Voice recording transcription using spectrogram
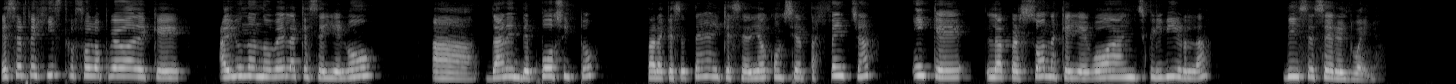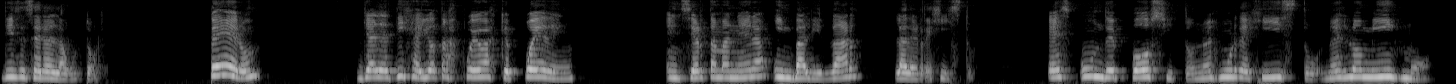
Ese registro solo prueba de que hay una novela que se llegó a dar en depósito para que se tenga y que se dio con cierta fecha y que la persona que llegó a inscribirla dice ser el dueño, dice ser el autor. Pero, ya les dije, hay otras pruebas que pueden, en cierta manera, invalidar la de registro. Es un depósito, no es un registro, no es lo mismo.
